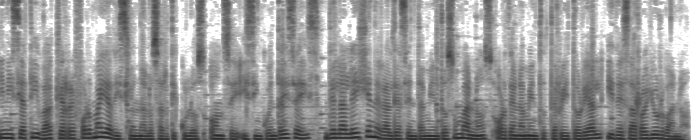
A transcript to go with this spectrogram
Iniciativa que reforma y adiciona los artículos 11 y 56 de la Ley General de Asentamientos Humanos, Ordenamiento Territorial y Desarrollo Urbano.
